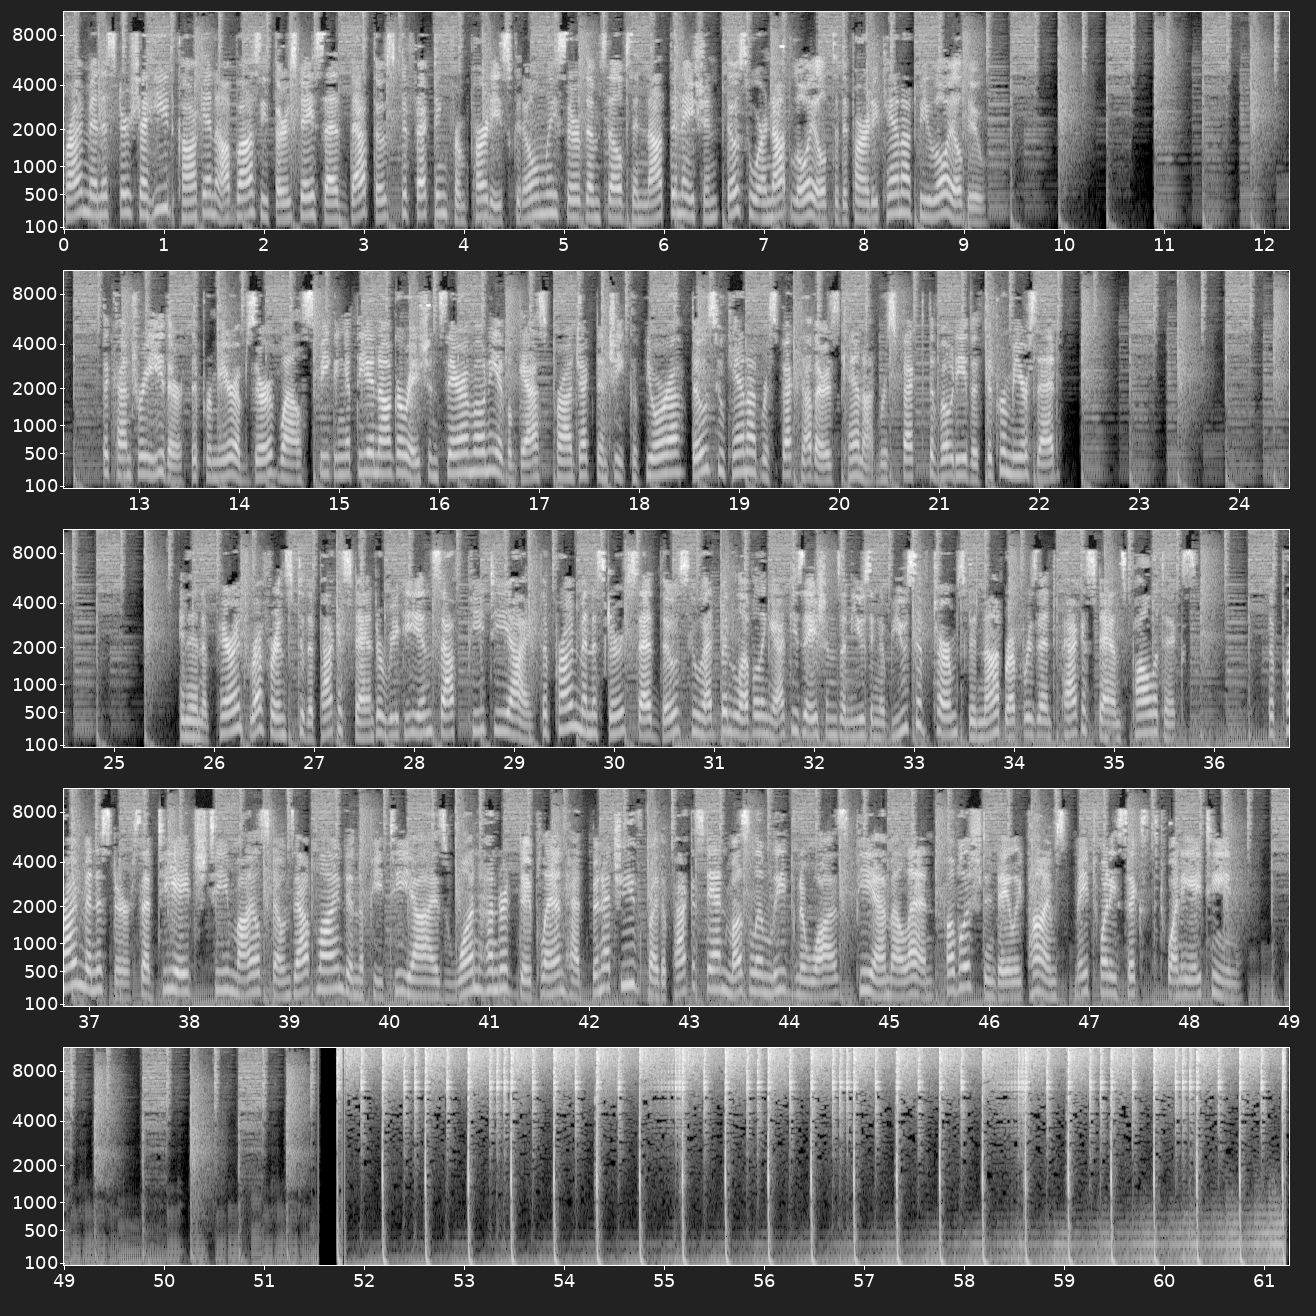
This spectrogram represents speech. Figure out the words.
Prime Minister Shahid Khaqan Abbasi Thursday said that those defecting from parties could only serve themselves and not the nation, those who are not loyal to the party cannot be loyal to the country either, the premier observed while speaking at the inauguration ceremony of a gas project in Sheikhupura. Those who cannot respect others cannot respect the vote either, the premier said. In an apparent reference to the Pakistan Tehreek-e-Insaf PTI, the Prime Minister said those who had been leveling accusations and using abusive terms did not represent Pakistan's politics. The Prime Minister said THT milestones outlined in the PTI's 100-day plan had been achieved by the Pakistan Muslim League Nawaz, PMLN, published in Daily Times, May 26, 2018.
